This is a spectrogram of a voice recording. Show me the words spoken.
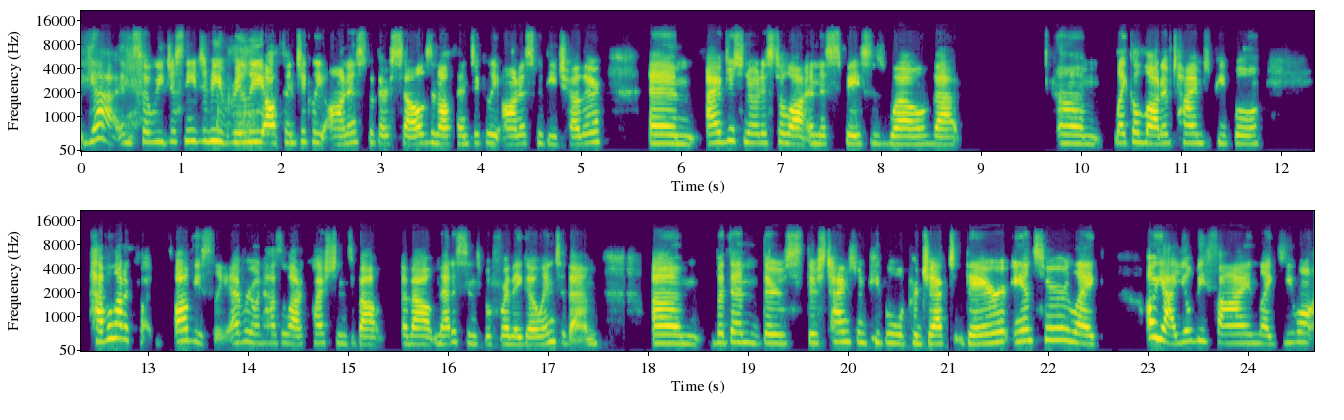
yeah and so we just need to be really authentically honest with ourselves and authentically honest with each other. And i've just noticed a lot in this space as well that um like a lot of times people have a lot of obviously everyone has a lot of questions about about medicines before they go into them. Um, but then there's there's times when people will project their answer like oh yeah you'll be fine. Like you won't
